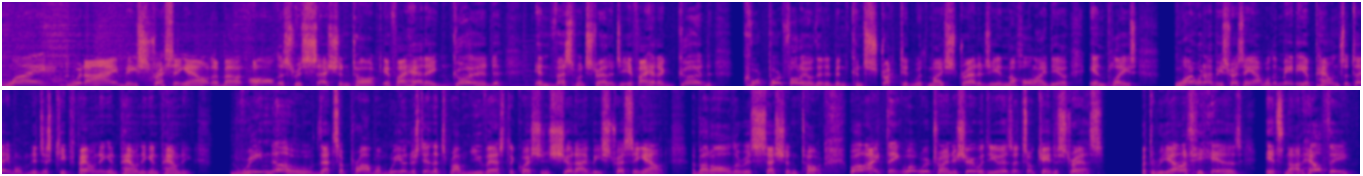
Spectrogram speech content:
Why would I be stressing out about all this recession talk if I had a good investment strategy? If I had a good portfolio that had been constructed with my strategy and my whole idea in place, why would I be stressing out? Well, the media pounds the table. It just keeps pounding and pounding and pounding. We know that's a problem. We understand that's a problem. You've asked the question should I be stressing out about all the recession talk? Well, I think what we're trying to share with you is it's okay to stress, but the reality is it's not healthy.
